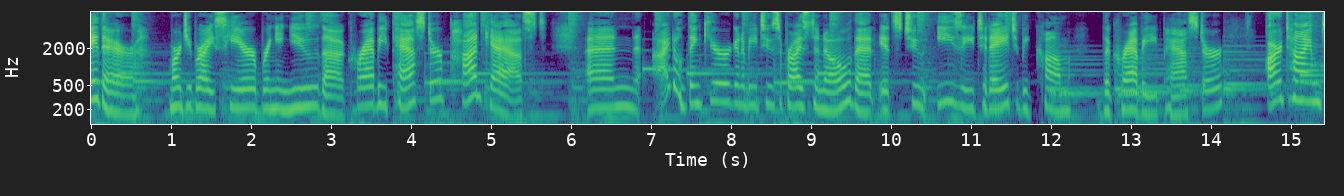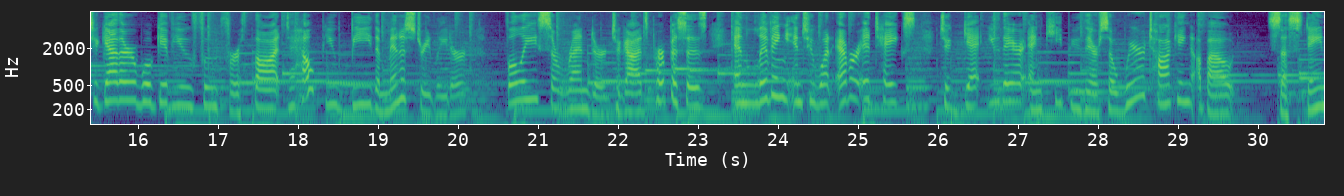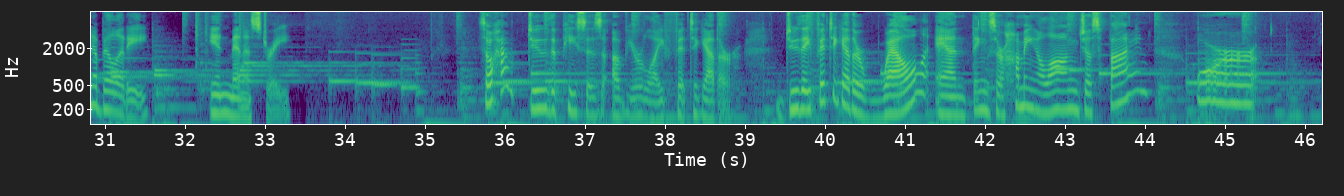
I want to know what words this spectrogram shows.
Hey there, Margie Bryce here, bringing you the Crabby Pastor podcast. And I don't think you're going to be too surprised to know that it's too easy today to become the Crabby Pastor. Our time together will give you food for thought to help you be the ministry leader fully surrendered to God's purposes and living into whatever it takes to get you there and keep you there. So, we're talking about sustainability in ministry. So, how do the pieces of your life fit together? Do they fit together well and things are humming along just fine? Or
